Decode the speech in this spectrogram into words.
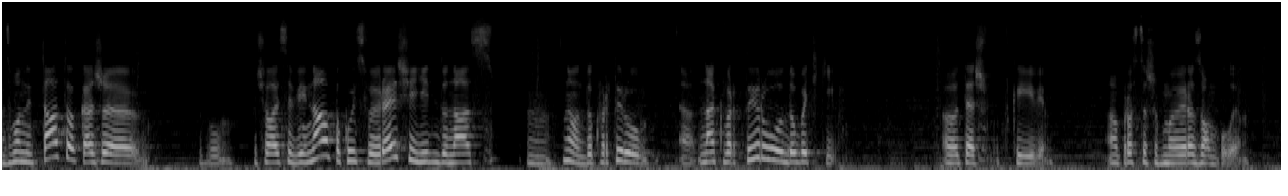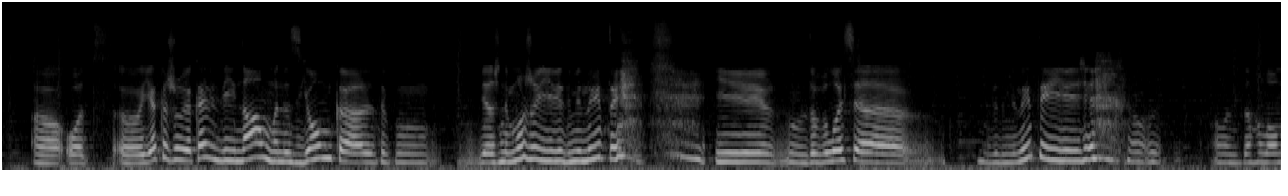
Дзвонить тато, каже: типу, почалася війна, пакуй свої речі, їдь до нас ну, до квартиру, на квартиру до батьків, теж в Києві. Просто щоб ми разом були. Е, От е, я кажу, яка війна, в мене зйомка, типу, я ж не можу її відмінити. І ну, довелося відмінити її. От, загалом.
